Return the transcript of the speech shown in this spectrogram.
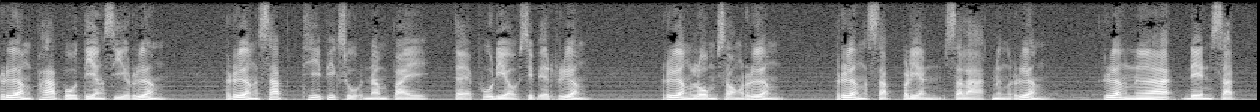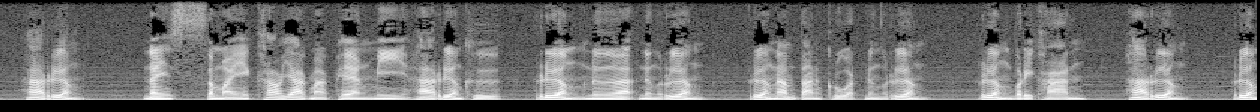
เรื่องผ้าปูเตียงสี่เรื่อง เรื่องทรัพย์ที่ภิกษุนำไป แต่ผู้เดียวสิบเอ็ดเรื่อง เรื่องลมสองเรื่อง เรื่องสับเปลี่ยนสลากหนึ่งเรื่อง เรื่องเนื้อเดนสัตว์ห้าเรื่อง ในสมัยข้าวยากหมากแพงมีห้าเรื่องคือ เรื่องเนื้อหนึ่งเรื่อง เรื่องน้ำตาลกรวดหนึ่งเรื่อง เรื่องบริขารห้าเรื่อง เรื่อง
